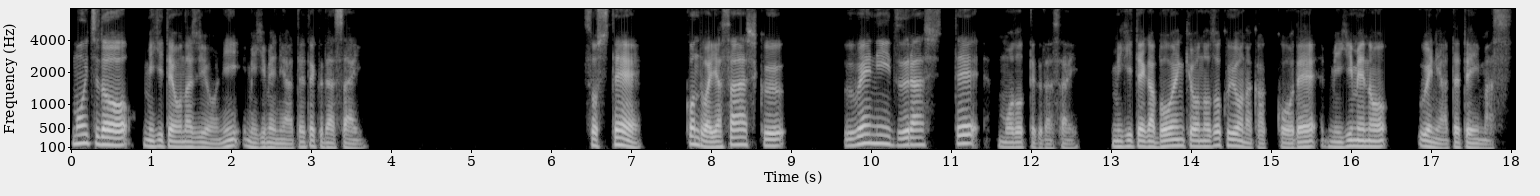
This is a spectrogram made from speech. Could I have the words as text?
もう一度右手同じように右目に当ててください。そして今度は優しく上にずらして戻ってください。右手が望遠鏡を覗くような格好で右目の上に当てています。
